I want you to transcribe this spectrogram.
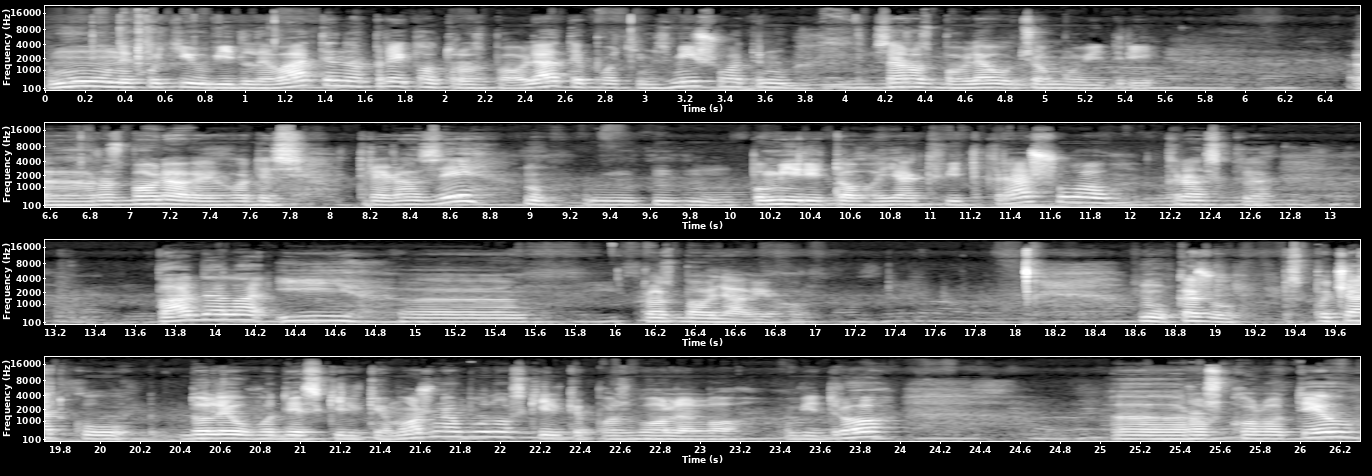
Тому не хотів відливати, наприклад, розбавляти, потім змішувати. Ну, все розбавляв у цьому відрі. Е, Розбавляв я його десь три рази. Ну, по мірі того, як відкрашував, краска падала і е, розбавляв його. Ну, кажу, спочатку долив води скільки можна було, скільки дозволило відро. Е, розколотив,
